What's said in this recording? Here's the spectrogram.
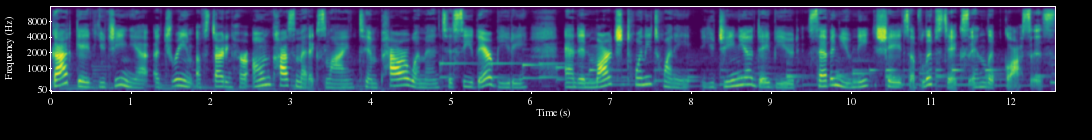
God gave Eugenia a dream of starting her own cosmetics line to empower women to see their beauty, and in March 2020, Eugenia debuted seven unique shades of lipsticks and lip glosses.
